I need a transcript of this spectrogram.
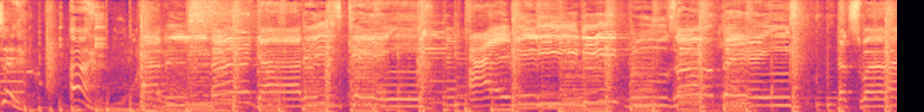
Listen, uh, I believe our God is king. I believe he rules all things. That's why.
